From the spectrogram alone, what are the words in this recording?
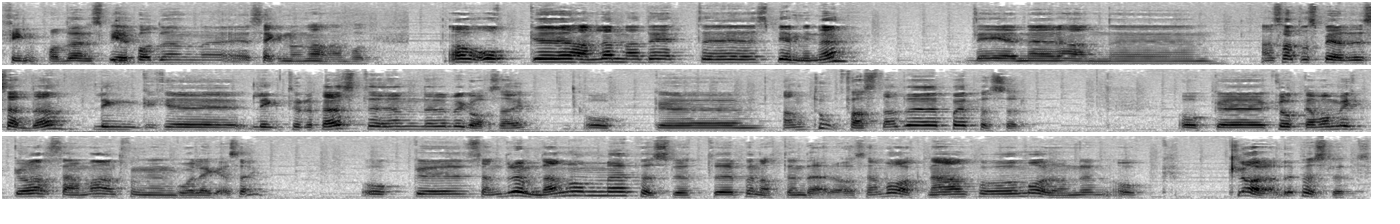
Filmpodden, Spelpodden, eh, säkert någon annan podd. Ja, och eh, han lämnade ett spelminne. Det är när han, han satt och spelade Zelda, Link, eh, Link to the Past, eh, när det begav sig. Och eh, han tog fastnade på ett pussel. Och eh, klockan var mycket och sen var han tvungen att gå och lägga sig. Och eh, sen drömde han om eh, pusslet på natten där och sen vaknade han på morgonen och klarade pusslet.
